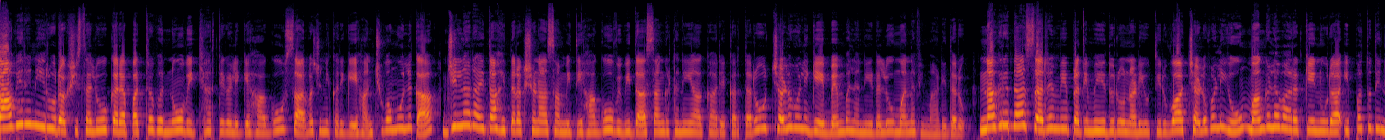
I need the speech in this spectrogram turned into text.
ಕಾವೇರಿ ನೀರು ರಕ್ಷಿಸಲು ಕರಪತ್ರವನ್ನು ವಿದ್ಯಾರ್ಥಿಗಳಿಗೆ ಹಾಗೂ ಸಾರ್ವಜನಿಕರಿಗೆ ಹಂಚುವ ಮೂಲಕ ಜಿಲ್ಲಾ ರೈತ ಹಿತರಕ್ಷಣಾ ಸಮಿತಿ ಹಾಗೂ ವಿವಿಧ ಸಂಘಟನೆಯ ಕಾರ್ಯಕರ್ತರು ಚಳುವಳಿಗೆ ಬೆಂಬಲ ನೀಡಲು ಮನವಿ ಮಾಡಿದರು. ನಗರದ ಸರ್ಎಂವಿ ಪ್ರತಿಮೆ ಎದುರು ನಡೆಯುತ್ತಿರುವ ಚಳುವಳಿಯು ಮಂಗಳವಾರಕ್ಕೆ ನೂರ ಇಪ್ಪತ್ತು ದಿನ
